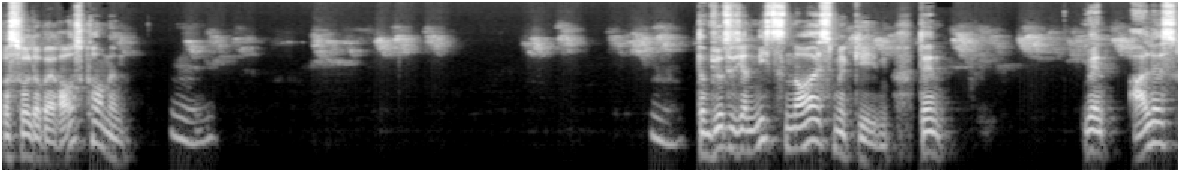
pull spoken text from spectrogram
Was soll dabei rauskommen? Mhm. mhm. Dann würde es ja nichts Neues mehr geben. Denn wenn alles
